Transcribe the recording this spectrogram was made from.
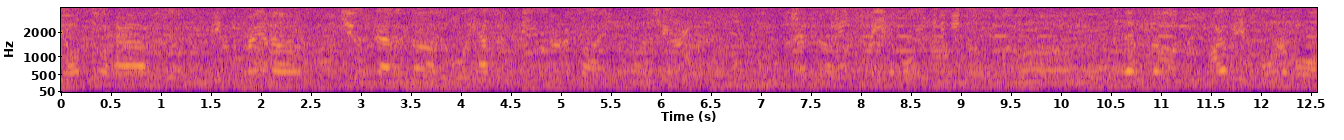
we also have a soprano Uke that is uh, fully FSC certified uh, cherry. That's uh, sustainable. And that's uh, highly affordable.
